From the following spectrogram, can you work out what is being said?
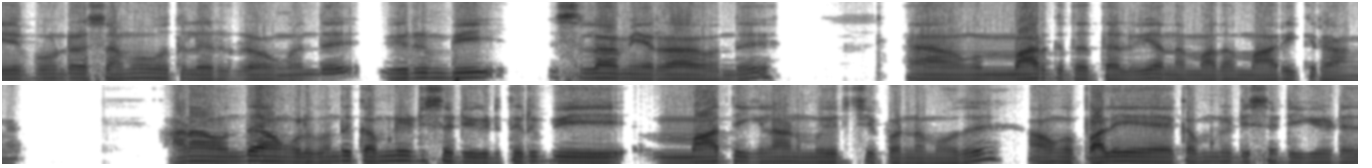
இது போன்ற சமூகத்தில் இருக்கிறவங்க வந்து விரும்பி இஸ்லாமியராக வந்து அவங்க மார்க்கத்தை தழுவி அந்த மதம் மாறிக்கிறாங்க. ஆனால் வந்து அவங்களுக்கு வந்து கம்யூனிட்டி சர்டிஃபிகேட் திருப்பி மாற்றிக்கலான்னு முயற்சி பண்ணும்போது அவங்க பழைய கம்யூனிட்டி சர்டிஃபிகேட்டு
